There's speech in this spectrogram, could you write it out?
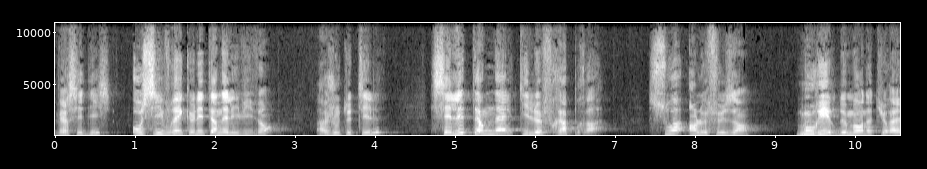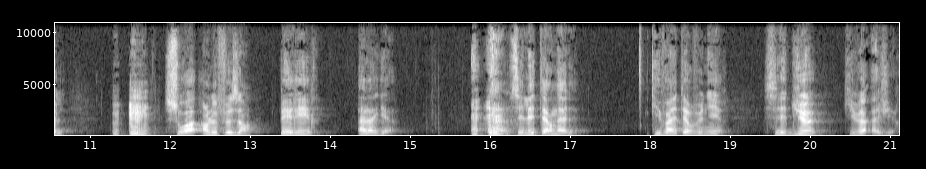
Verset 10. Aussi vrai que l'Éternel est vivant, ajoute-t-il, c'est l'Éternel qui le frappera, soit en le faisant mourir de mort naturelle, soit en le faisant périr à la guerre. C'est l'Éternel qui va intervenir, c'est Dieu qui va agir.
